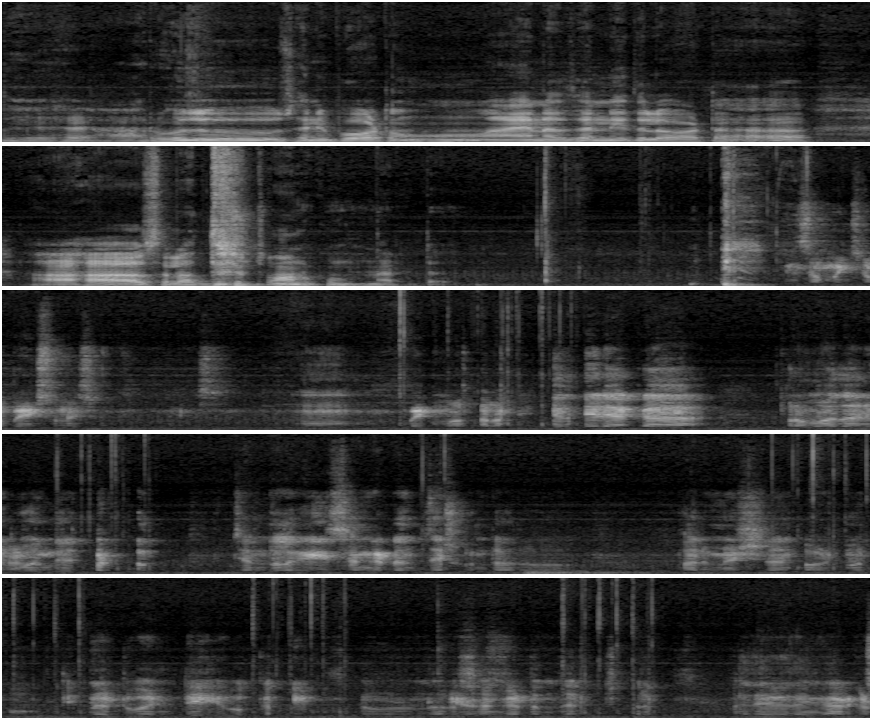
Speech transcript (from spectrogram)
దే- ఆ రోజు చనిపోవటం ఆయన సన్నిధిలో అట ఆహా అసలు అదృష్టం అనుకుంటున్నారట. ప్రమాదానికి తెచ్చుకోవటం జనరల్గా ఈ సంఘటన తెచ్చుకుంటారు పర్మిషన్ ఇచ్చినటువంటి ఒక సంఘటన జరిగింది. అదేవిధంగా అక్కడ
